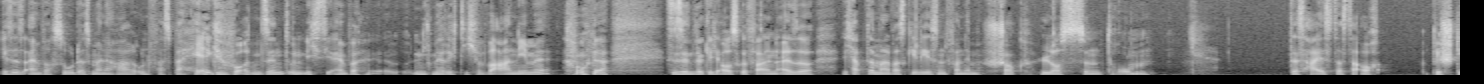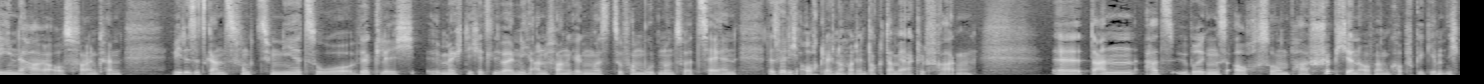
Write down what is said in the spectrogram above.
ist es einfach so, dass meine Haare unfassbar hell geworden sind und ich sie einfach äh, nicht mehr richtig wahrnehme. Oder sie sind wirklich ausgefallen. Also ich habe da mal was gelesen von dem Shock-Loss-Syndrom. Das heißt, dass da auch bestehende Haare ausfallen können. Wie das jetzt ganz funktioniert, so wirklich, möchte ich jetzt lieber nicht anfangen, irgendwas zu vermuten und zu erzählen. Das werde ich auch gleich nochmal den Dr. Merkel fragen. Äh, dann hat es übrigens auch so ein paar Schüppchen auf meinem Kopf gegeben. Ich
